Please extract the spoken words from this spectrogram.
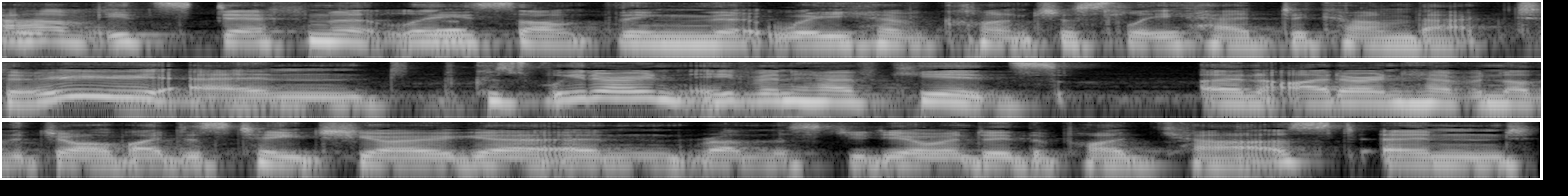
Um, it's definitely yeah. something that we have consciously had to come back to, and because we don't even have kids, and I don't have another job, I just teach yoga and run the studio and do the podcast, and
